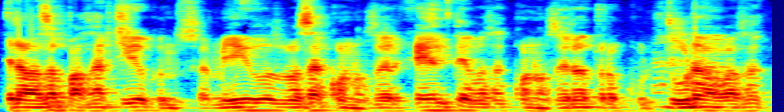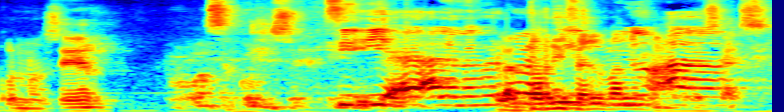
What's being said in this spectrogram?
te la vas a pasar chido con tus amigos, vas a conocer gente, vas a conocer otra cultura, vas a conocer. Vas a conocer. Sí, y a, a lo mejor. La Torre Eiffel vale no, ah, ya sé,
